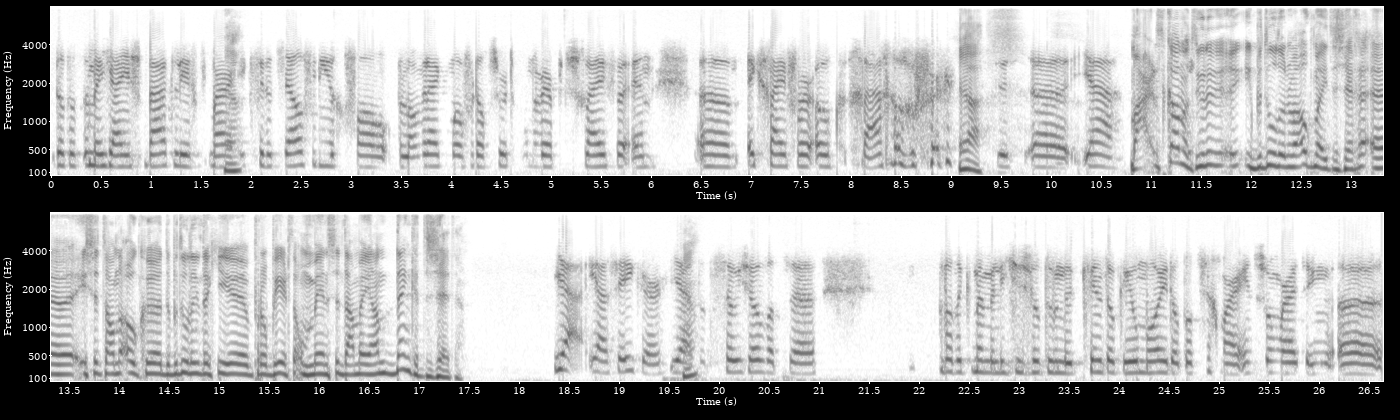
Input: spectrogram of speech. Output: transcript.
dat het een beetje aan je smaak ligt. Maar Ja. ik vind het zelf in ieder geval belangrijk om over dat soort onderwerpen te schrijven. En ehm, ik schrijf er ook graag over. Ja. Dus eh, ja, Maar het kan natuurlijk, ik bedoel er ook mee te zeggen... eh, is het dan ook eh, de bedoeling dat je probeert om mensen daarmee aan het denken te zetten? Ja, ja zeker. Ja, Ja? dat is sowieso wat, eh, wat ik met mijn liedjes wil doen. Ik vind het ook heel mooi dat dat zeg maar in songwriting eh,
